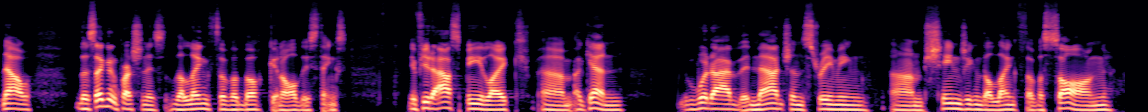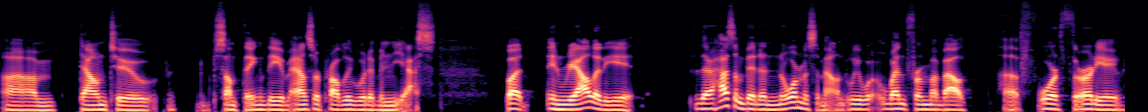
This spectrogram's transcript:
Now the second question is the length of a book and all these things. If you'd ask me like um, again would i have imagined streaming um, changing the length of a song um, down to something? The answer probably would have been yes. But in reality there hasn't been an enormous amount. We w- went from about uh, 430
